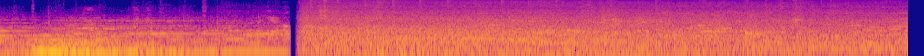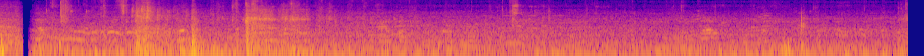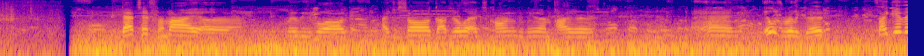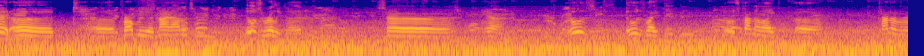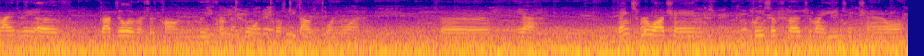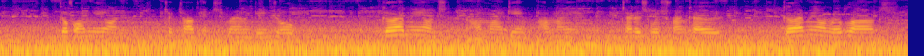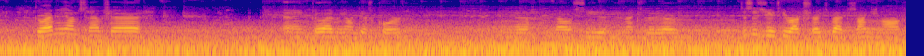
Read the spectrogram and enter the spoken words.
That's it for my uh, movie vlog. I just saw Godzilla X Kong: The New Empire, and it was really good. So I give it a t- uh, probably a nine out of ten. It was really good. So yeah, it was it was like it was kind of like uh, kind of reminds me of Godzilla vs Kong movie from tw- tw- 2021. So yeah, thanks for watching. Please subscribe to my YouTube channel. Go follow me on TikTok, Instagram, and Game Jolt. Go at me on on my game on my Nintendo Switch friend code. Go at me on Roblox. Go at me on Snapchat. And go at me on Discord. And, uh, I'll see you in the next video. This is JT Rock Strikes Back signing off.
